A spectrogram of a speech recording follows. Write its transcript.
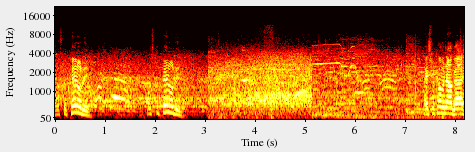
What's the penalty? What's the penalty? Thanks for coming out, guys.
